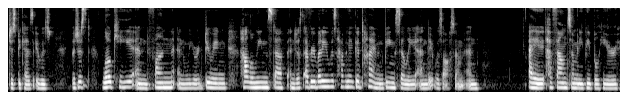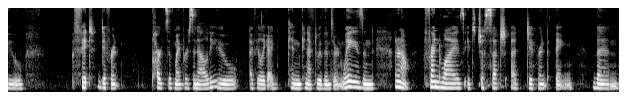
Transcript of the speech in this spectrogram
just because it was it was just low key and fun, and we were doing Halloween stuff, and just everybody was having a good time and being silly, and it was awesome. And I have found so many people here who fit different parts of my personality, who I feel like I can connect with in certain ways, and I don't know, friend wise, it's just such a different thing than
